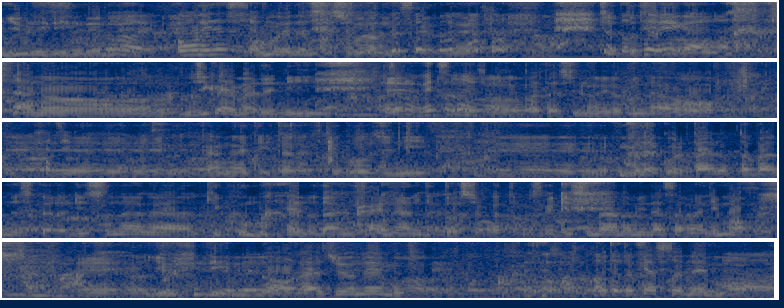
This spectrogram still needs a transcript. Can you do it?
ゆりりんでね思い出し思い出してしまうんですけどね。ちょっと照れが。あのー次回までに、えーっと私の呼び名を、えー考えていただくと同時に、えーまだこれパイロット版ですからリスナーが聞く前の段階なんで どうしようかと思うんですけどリスナーの皆様にも、えーゆりりんのラジオネームをポッドキャストネームを、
